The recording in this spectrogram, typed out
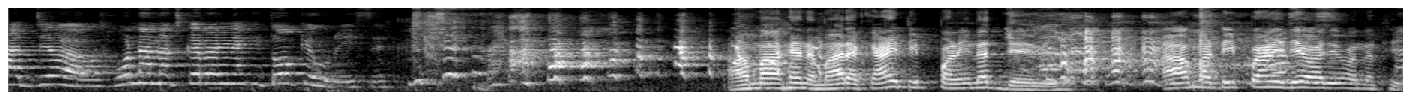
હાથ જેવા હોનાના જ કરાવી નાખી તો કેવું રહેશે? આમાં હે ને મારે કાંઈ ટિપ્પણી નથી દેવી. આમાં ટિપ્પણી દેવા જેવા નથી.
